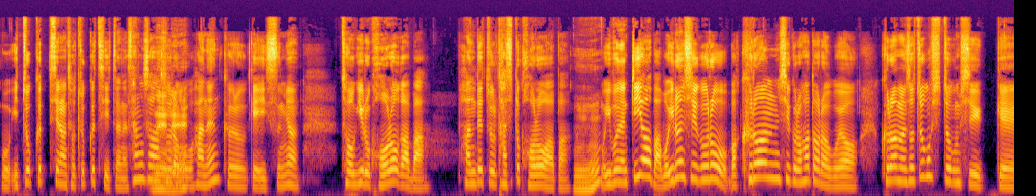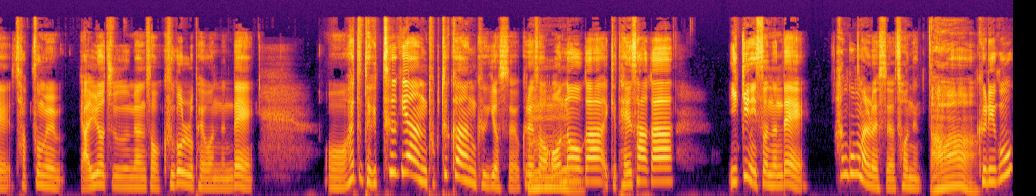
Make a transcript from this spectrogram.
뭐 이쪽 끝이랑 저쪽 끝이 있잖아요. 상수하수라고 네네. 하는 그게 있으면 저기로 걸어가 봐. 반대쪽으로 다시 또 걸어와 봐. 음? 뭐 이번엔 뛰어봐. 뭐 이런 식으로 막 그런 식으로 하더라고요. 그러면서 조금씩 조금씩 이렇게 작품을 알려주면서 그걸로 배웠는데, 어, 하여튼 되게 특이한 독특한 극이었어요. 그래서 음. 언어가 이렇게 대사가 있긴 있었는데 한국말로 했어요. 저는. 아. 그리고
